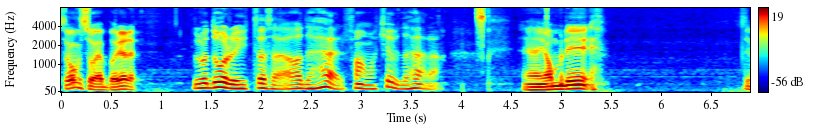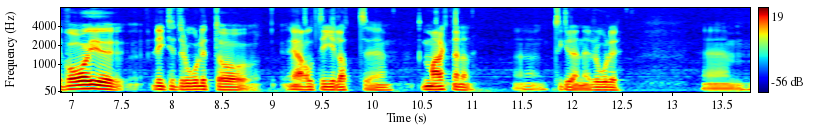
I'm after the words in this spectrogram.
så det var väl så jag började. Det var då du hittade så här, ja det här, fan vad kul det här är. Ja, men det, det var ju riktigt roligt och jag har alltid gillat eh, marknaden. Eh, tycker den är rolig. Ehm,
